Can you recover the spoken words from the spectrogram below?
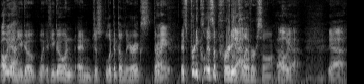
Oh, yeah. When you go, if you go and, and just look at the lyrics, Right. it's pretty. Cl- it's a pretty Yeah. clever song. oh, yeah. Yeah.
